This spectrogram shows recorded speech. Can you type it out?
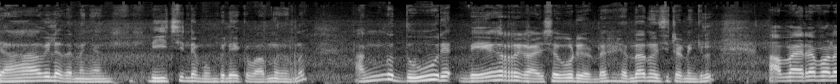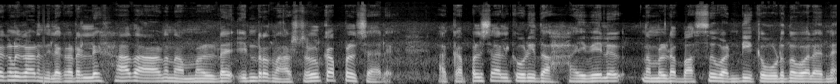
രാവിലെ തന്നെ ഞാൻ ബീച്ചിന്റെ മുമ്പിലേക്ക് വന്നു നിന്ന് അങ്ങ് ദൂരെ വേറൊരു കാഴ്ച കൂടിയുണ്ട്. എന്താണെന്ന് വെച്ചിട്ടുണ്ടെങ്കിൽ ആ വരവളങ്ങൾ കാണുന്നില്ല. കടലിൽ അതാണ് നമ്മളുടെ ഇന്റർനാഷണൽ കപ്പൽശാല ആ കപ്പൽശാലയിൽ കൂടി ഇതാ ഹൈവേയിൽ നമ്മളുടെ ബസ് വണ്ടിയൊക്കെ ഓടുന്ന പോലെ തന്നെ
